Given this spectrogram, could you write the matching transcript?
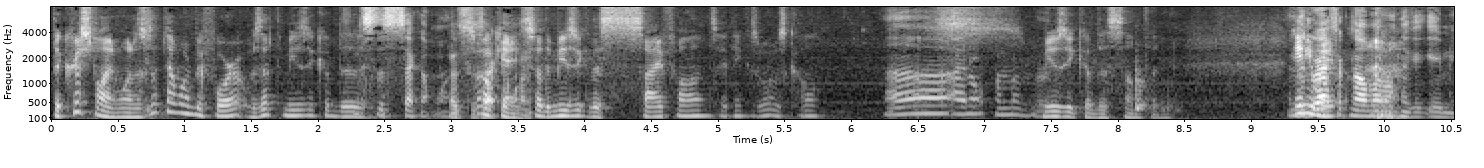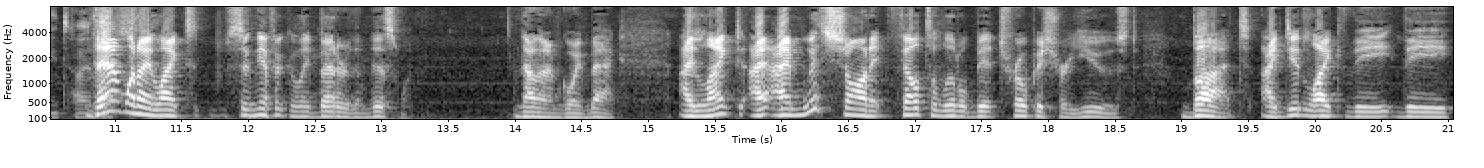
the crystalline one is that that one before it? Was that the music of the? It's the second one. That's the second okay, one. so the music of the siphons, I think is what it was called. Uh, I don't remember. Music of the something. In the anyway, graphic novel, I don't think it gave me titles. That one I liked significantly better than this one. Now that I'm going back, I liked. I, I'm with Sean. It felt a little bit tropish or used, but I did like the the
